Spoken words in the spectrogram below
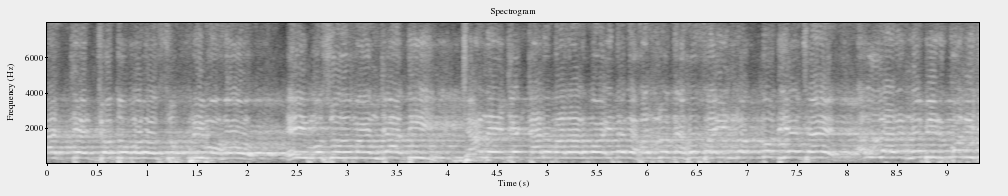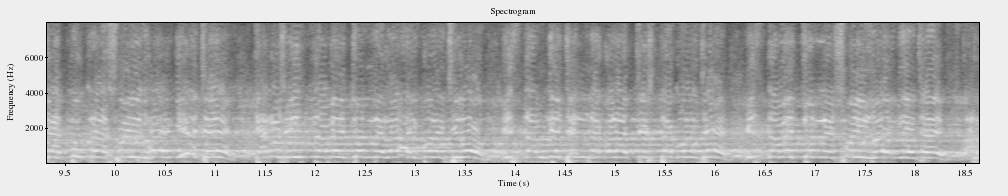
রাজ্যের যত বড় সুপ্রিমো হোক এই মুসলমান জাতি জানে যে কারবালার ময়দানে হজরতে হোসাইন রক্ত দিয়েছে আল্লাহর নবীর কলিজার টুকরা শহীদ হয়ে গিয়েছে। কেন সে ইসলামের জন্য লড়াই করেছিল? ইসলামকে জেন্দা করার চেষ্টা করেছে ইসলামের জন্য শহীদ হয়ে গিয়েছে। আর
